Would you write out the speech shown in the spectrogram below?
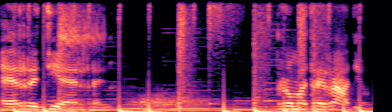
RTR Roma 3 Radio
